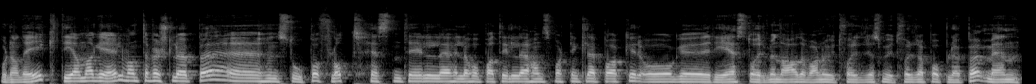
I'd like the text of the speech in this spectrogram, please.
hvordan det gikk. Diana Gehl vant det første løpet. Eh, hun sto på flott hesten til, eller hoppa til Hans Martin Kleppaker og red stormen av. Det var noen utfordrere som utfordra på oppløpet, men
